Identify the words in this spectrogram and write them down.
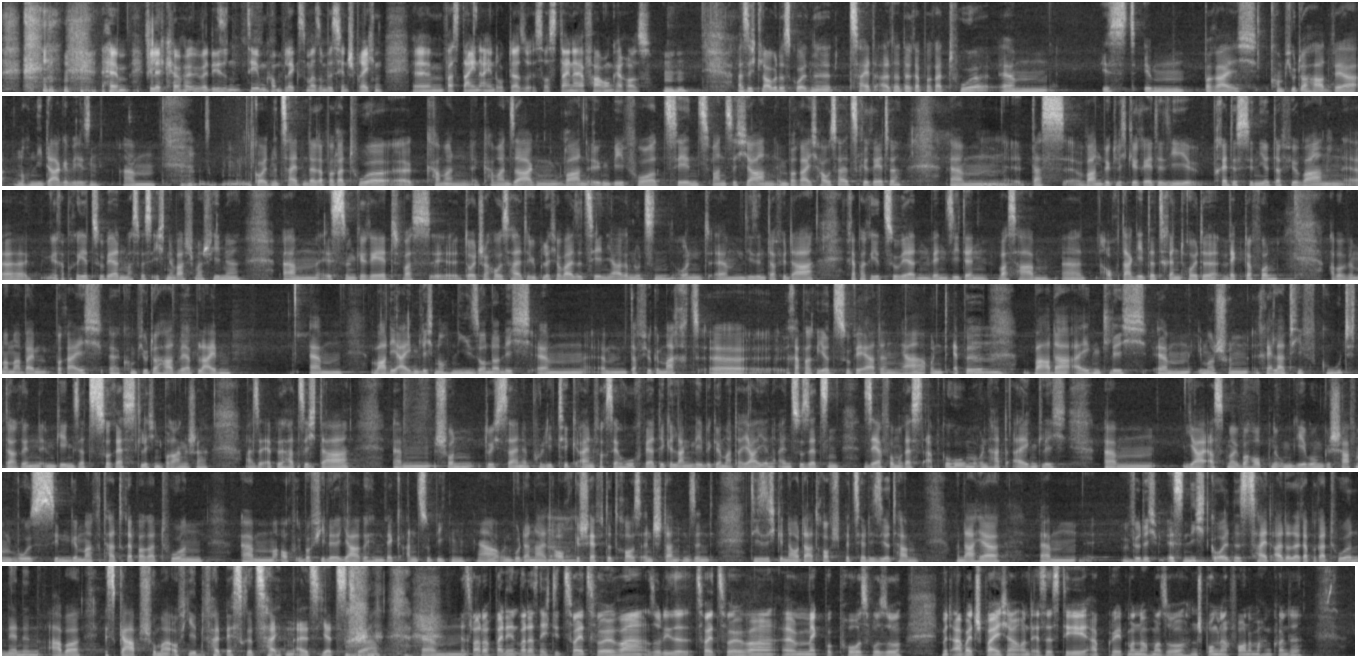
ähm, vielleicht können wir über diesen Themenkomplex mal so ein bisschen sprechen, ähm, was dein Eindruck da so ist aus deiner Erfahrung heraus. Mhm. Also ich glaube, das goldene Zeitalter der Reparatur ähm, ist im Bereich Computerhardware noch nie da gewesen. Ähm, mhm. Goldene Zeiten der Reparatur äh, kann, man, kann man sagen, waren irgendwie vor 10, 20 Jahren im Bereich Haushaltsgeräte. Ähm, mhm. Das waren wirklich Geräte, die prädestiniert dafür waren, äh, repariert zu werden. Was weiß ich, eine Waschmaschine ähm, ist so ein Gerät, was äh, deutsche Haushalte üblicherweise zehn Jahre nutzen und ähm, die sind dafür da, repariert zu werden, wenn sie denn was haben. Äh, auch da geht der Trend heute weg davon. Aber wenn wir mal beim Bereich äh, Computerhardware bleiben, ähm, war die eigentlich noch nie sonderlich ähm, ähm, dafür gemacht, äh, repariert zu werden. Ja? Und Apple mhm. war da eigentlich ähm, immer schon relativ gut darin, im Gegensatz zur restlichen Branche. Also Apple hat sich da ähm, schon durch seine Politik einfach sehr hochwertige, langlebige Materialien einzusetzen, sehr vom Rest abgehoben und hat eigentlich ähm, ja erstmal überhaupt eine Umgebung geschaffen, wo es Sinn gemacht hat, Reparaturen ähm, auch über viele Jahre hinweg anzubieten. Ja? Und wo dann halt mhm. auch Geschäfte draus entstanden sind, die sich genau darauf spezialisiert haben. Von daher ähm, würde ich es nicht goldenes Zeitalter der Reparatur nennen, aber es gab schon mal auf jeden Fall bessere Zeiten als jetzt. Ja. ähm, das war doch bei den, war das nicht die 212er, so diese 212er äh, MacBook Pros, wo so mit Arbeitsspeicher und SSD-Upgrade man nochmal so einen Sprung nach vorne machen konnte?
